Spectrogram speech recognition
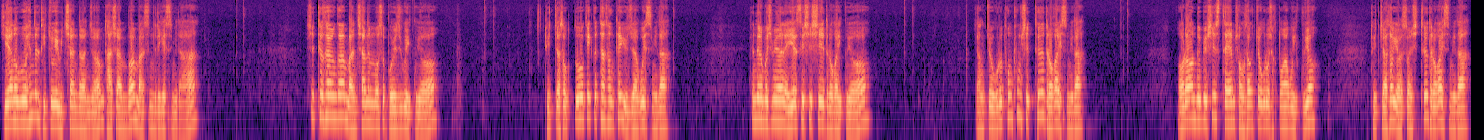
기아 노브 핸들 뒤쪽에 위치한다는 점 다시 한번 말씀드리겠습니다. 시트 사용감 많지 않은 모습 보여지고 있고요. 뒷좌석도 깨끗한 상태 유지하고 있습니다. 핸들을 보시면 ASCC 들어가 있고요. 양쪽으로 통풍 시트 들어가 있습니다. 어라운드 뷰 시스템 정상적으로 작동하고 있고요. 뒷좌석 열선 시트 들어가 있습니다.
